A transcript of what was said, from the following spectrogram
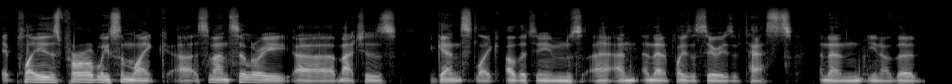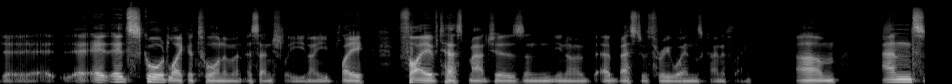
It plays probably some like uh, some ancillary uh, matches against like other teams, uh, and and then it plays a series of tests. And then you know the it, it's scored like a tournament essentially. You know you play five test matches and you know a best of three wins kind of thing. Um, and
